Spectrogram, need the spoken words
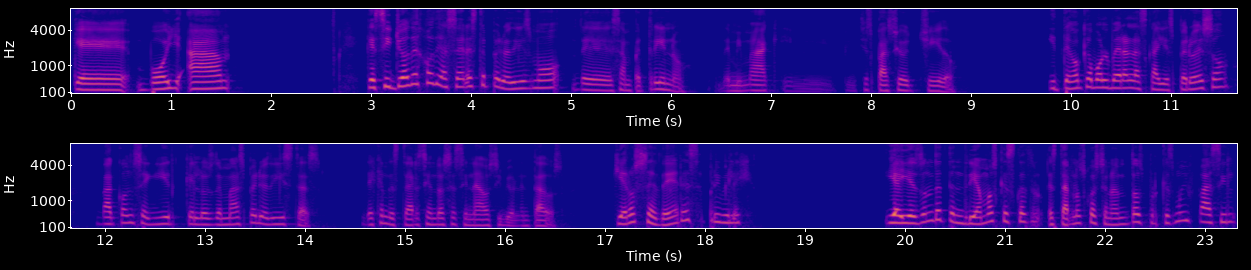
que voy a que si yo dejo de hacer este periodismo de San Petrino, de mi Mac y mi pinche espacio chido, y tengo que volver a las calles, pero eso va a conseguir que los demás periodistas dejen de estar siendo asesinados y violentados. ¿Quiero ceder ese privilegio? Y ahí es donde tendríamos que estarnos cuestionando todos, porque es muy fácil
